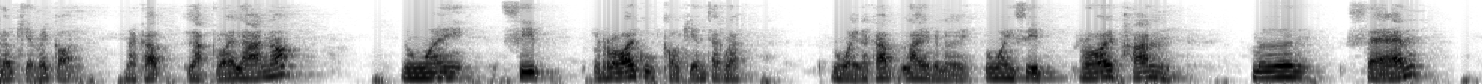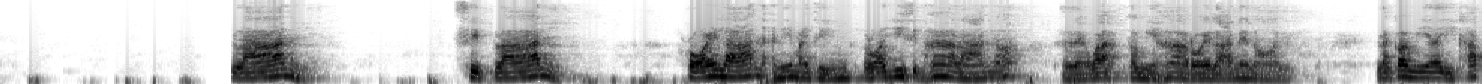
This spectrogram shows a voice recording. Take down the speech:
เราเขียนไว้ก่อนนะครับ หลักร้อยล้านเนาะหน่วยสิบร้อยกูเขาเขียนจากหลัก หน่วยนะครับ ไล่ไปเลย หน่วยสิบร้อยพันหมื่นแสน ล้านสิบล้านร้อยล้าน อันนี้หมายถึงร้อยยี่สิบห้าล้านเนาะแสดงว่าต้องมีห้าร้อยล้านแน่นอน แล้วก็มีอะไรอีกครับ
